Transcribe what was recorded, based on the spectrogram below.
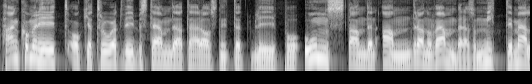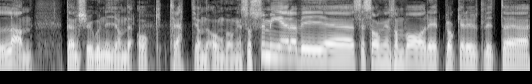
Han kommer hit och jag tror att vi bestämde att det här avsnittet blir på onsdagen den 2 november, alltså mitt emellan den 29 och 30 omgången. Så summerar vi eh, säsongen som varit, plockar ut lite,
